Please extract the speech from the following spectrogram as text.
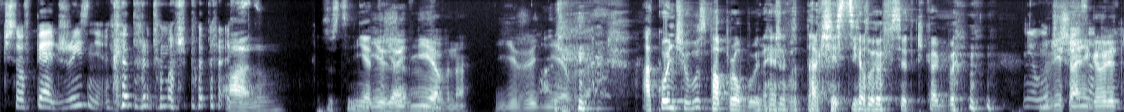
часов пять жизни, которые ты можешь потратить. А, ну, слушайте, нет. Ежедневно. Я... Ежедневно. Окончу вуз, попробую, наверное, вот так я сделаю все-таки как бы. Не, ну, видишь, они говорят,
